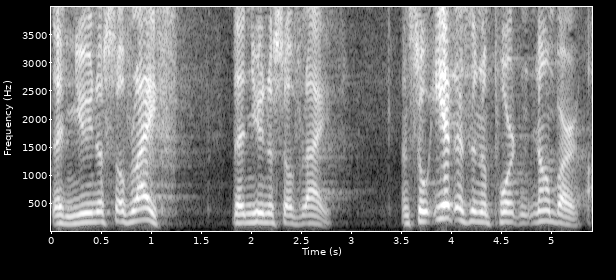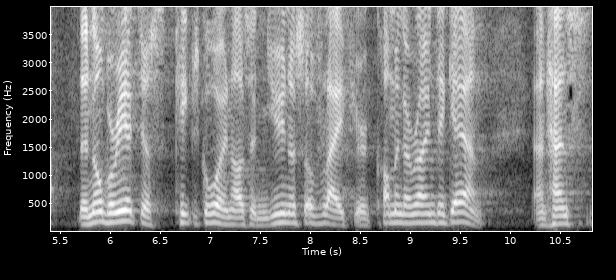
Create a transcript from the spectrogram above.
the newness of life. The newness of life. And so eight is an important number. The number eight just keeps going as a newness of life. You're coming around again. And hence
